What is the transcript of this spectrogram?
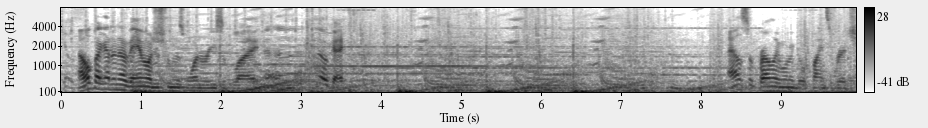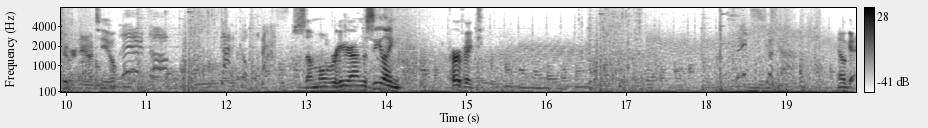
kill I hope I got enough ammo just from this one resupply. Uh, okay. Also probably want to go find some red sugar now, too. Some over here on the ceiling. Perfect. Okay.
